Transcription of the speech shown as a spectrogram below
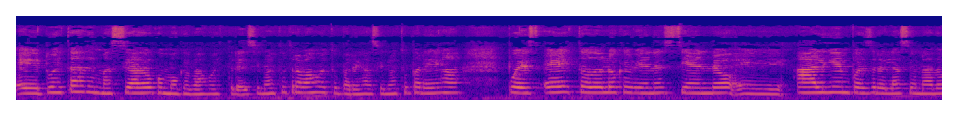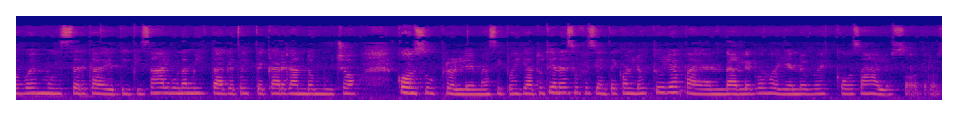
eh, tú estás demasiado como que bajo estrés. Si no es tu trabajo, es tu pareja. Si no es tu pareja, pues es todo lo que viene siendo eh, alguien pues relacionado pues muy cerca de ti. Quizás alguna amistad que te esté cargando mucho con sus problemas. Y pues ya tú tienes suficiente con los tuyos para andarle pues oyendo pues cosas a los otros.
